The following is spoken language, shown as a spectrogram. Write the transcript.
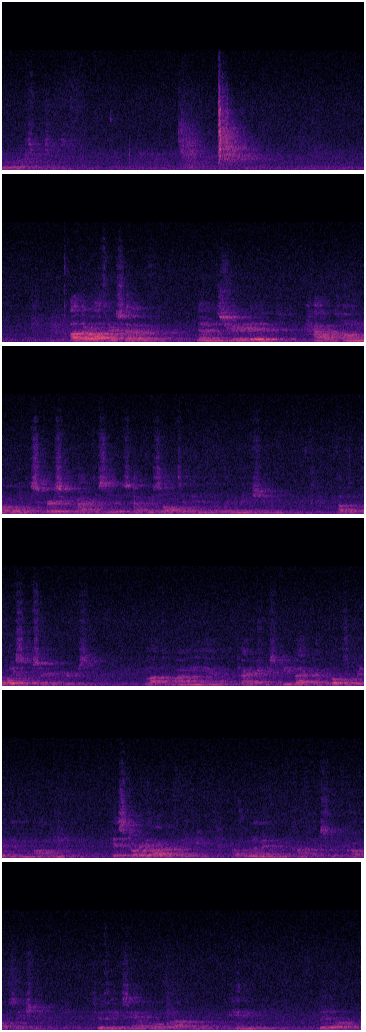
little expertise. Other authors have demonstrated how colonial discursive practices have resulted in the elimination of the voice of certain groups. Lata Mani and Gayatri Spivak have both written on the historiography of women in the context of colonization through the example of Hindu widow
